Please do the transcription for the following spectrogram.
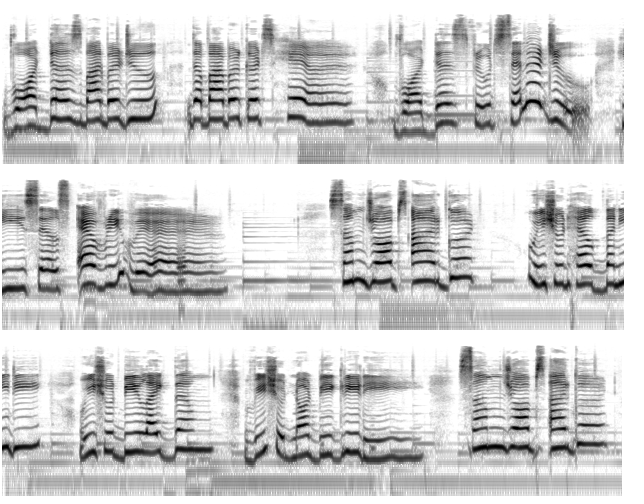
What does barber do? The barber cuts hair. What does fruit seller do? He sells everywhere. Some jobs are good. We should help the needy. We should be like them. We should not be greedy. Some jobs are good.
